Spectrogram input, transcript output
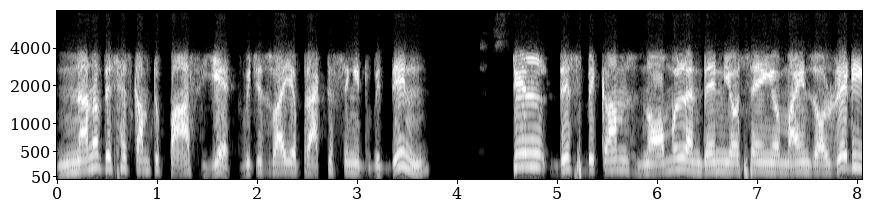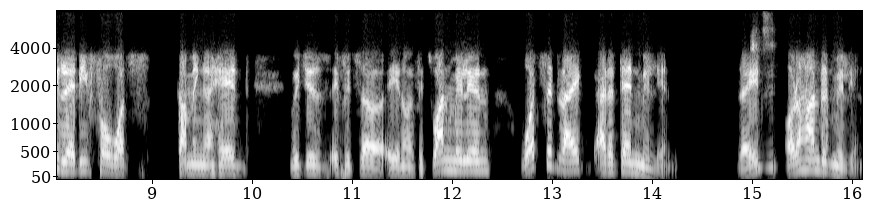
none of this has come to pass yet, which is why you're practicing it within till this becomes normal and then you're saying your mind's already ready for what's coming ahead which is if it's a you know if it's 1 million what's it like at a 10 million right Exactly. or a 100 million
